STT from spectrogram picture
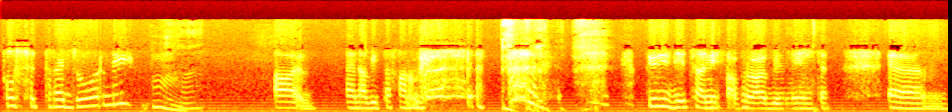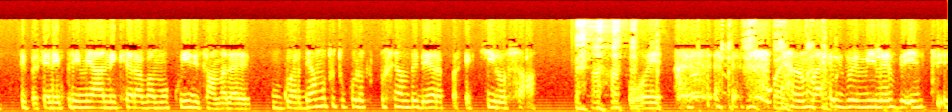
fosse tre giorni. Mm. Uh, è una vita fa più di dieci anni fa probabilmente. Eh, sì, perché nei primi anni che eravamo qui diciamo dai, guardiamo tutto quello che possiamo vedere perché chi lo sa. Poi, Poi ormai è il 2020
